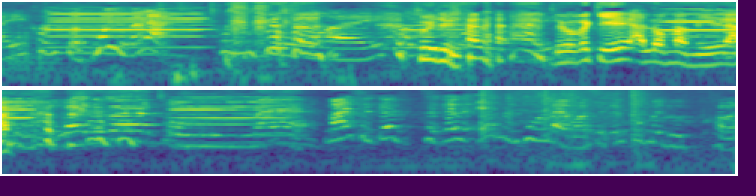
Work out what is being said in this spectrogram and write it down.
ย คนสวยพูดอยู่นั่นแหละคนสวยนพูดอยู่นั่นแหละดูเมื่อกี้อารมณ์แบบนี้นะ ไม่แล้วก็ชมแม่ ไม่ฉันก็ฉันก็เอ๊ะมันพูดอะไรวะฉันก็ก้มไปดูโทร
